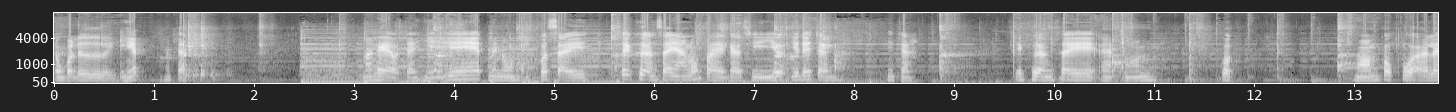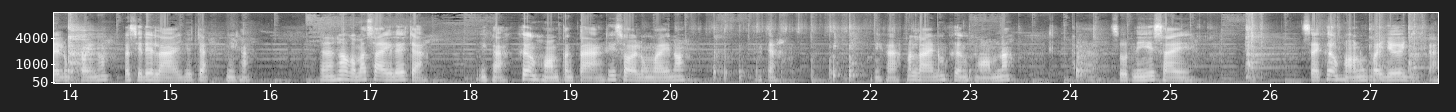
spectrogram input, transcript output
ลงไปเลยเฮ็ดนะจ๊ะมาแล้วจ้ะเฮ็ดเมนูก็ใส่ใส่เครื่องใส่ยังลงไปกะสีเยอะเยอะได้จ้ะนี่จ้ะใส่เครื่องใส่อ่าหอมพวกหอมข้าวคั่วอะไรลงไปเนาะก็สิได้หลายอยู่จ้ะนี่ค่ะจากนั้นเท่ากับมาใส่เลยจ้ะนี่ค่ะ เครื่องหอมต่างๆ ที่ซอยลงไว้เนาะนี่จ้ะ นี่ค่ะ มันลายน้ำเครื่องหอมเนาะอ่าสูตรนี้ใส่ใส่เครื่องหอมลงไปเยอะอยู่ค่ะ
